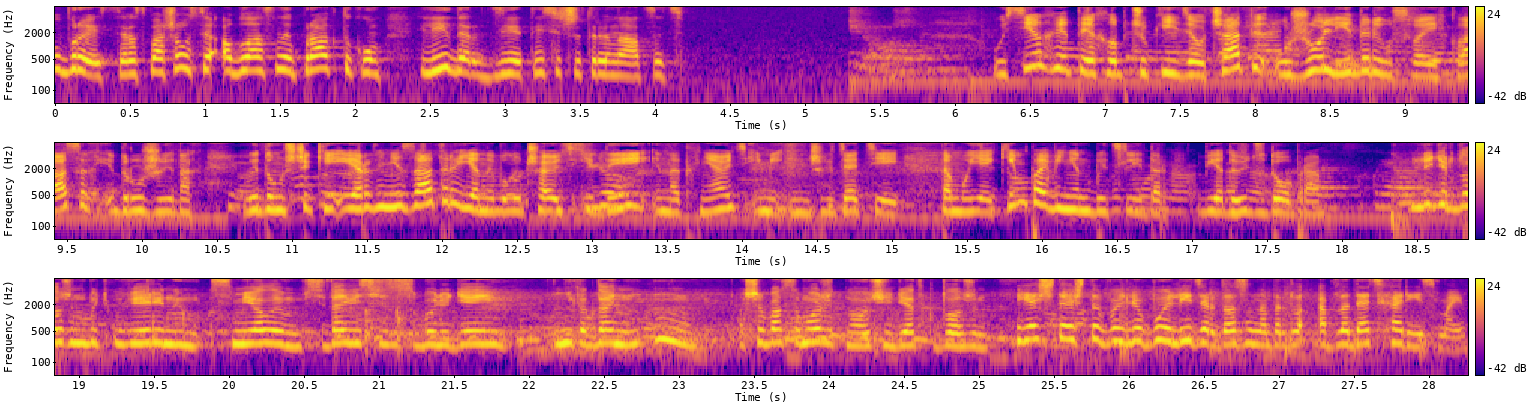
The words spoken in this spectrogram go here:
У Брэсце распачаўся абласны практыкум «Лідар 2013». Усе гэтыя хлапчукі і дзяўчаты ўжо лідары ў сваіх класах і дружынах. Выдумшчыкі і арганізатары яны вылучаюць ідэі і натхняюць імі іншых дзяцей. Таму якім павінен быць лідар, ведаюць добра. Лидер должен быть уверенным, смелым, всегда вести за собой людей. Никогда не- ну, ошибаться может, но очень редко должен. Я считаю, что вы- любой лидер должен обла- обладать харизмой,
